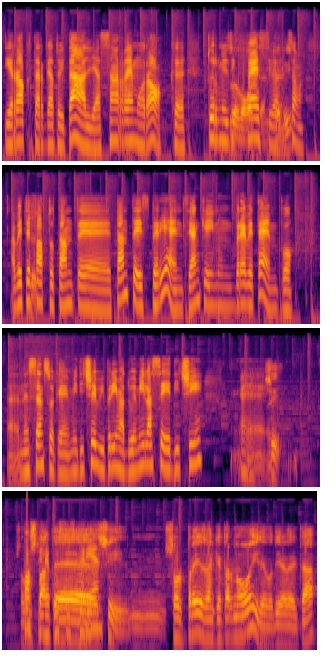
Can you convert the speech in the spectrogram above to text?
di Rock Targato Italia, Sanremo Rock, Tour Music Festival, insomma avete sì. fatto tante, tante esperienze anche in un breve tempo. Eh, nel senso che mi dicevi prima 2016. Eh, sì, sono state sì, mh, sorprese anche per noi, devo dire la verità.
